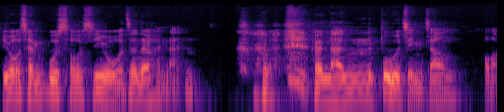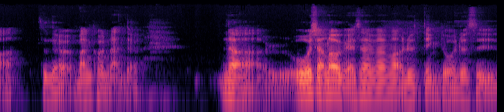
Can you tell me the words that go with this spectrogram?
流程不熟悉，我真的很难 很难不紧张，好吧，真的蛮困难的。那我想到改善方法就顶多就是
